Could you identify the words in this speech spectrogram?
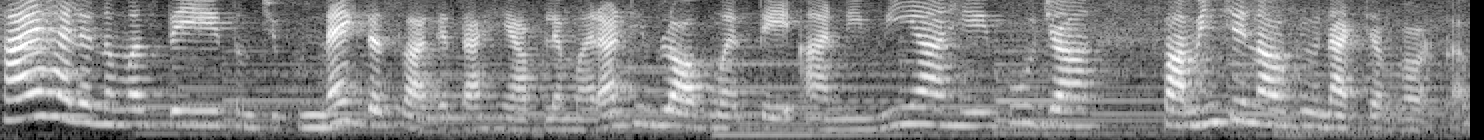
Hi hello नमस्ते. तुमचे पुन्हा एकदा स्वागत आहे आपल्या मराठी ब्लॉगमध्ये आणि मी आहे पूजा. स्वामींचे नाव घेऊन आजच्या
